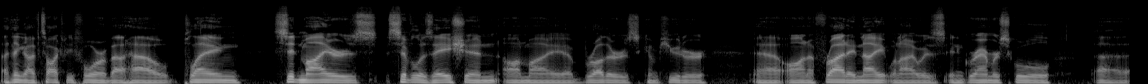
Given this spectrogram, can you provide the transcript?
I think I've talked before about how playing Sid Meier's Civilization on my uh, brother's computer uh, on a Friday night when I was in grammar school uh,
